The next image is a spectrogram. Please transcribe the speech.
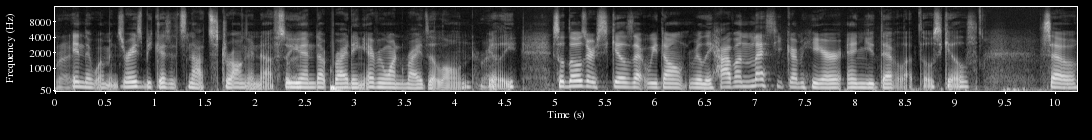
Right. in the women's race because it's not strong enough. So you end up riding, everyone rides alone, Right. really. So those are skills that we don't really have unless you come here and you develop those skills. So,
